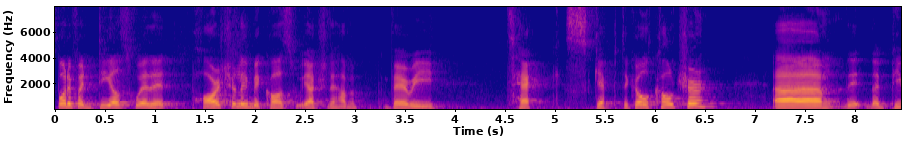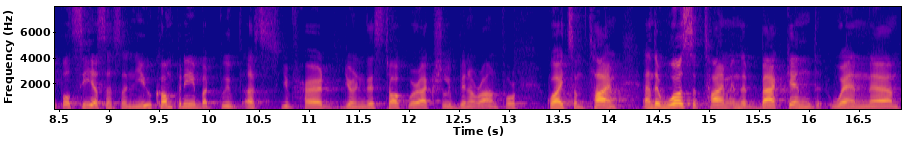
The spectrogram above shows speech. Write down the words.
Spotify deals with it partially because we actually have a very tech skeptical culture. Um, the, the, people see us as a new company, but as you've heard during this talk, we're actually been around for quite some time. And there was a time in the back end when um,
